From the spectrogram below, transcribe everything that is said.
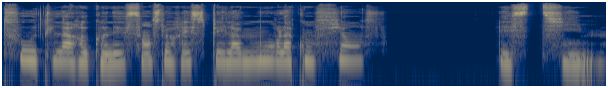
toute la reconnaissance, le respect, l'amour, la confiance, l'estime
